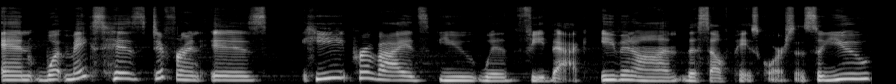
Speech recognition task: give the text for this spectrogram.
and what makes his different is he provides you with feedback, even on the self paced courses. So you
